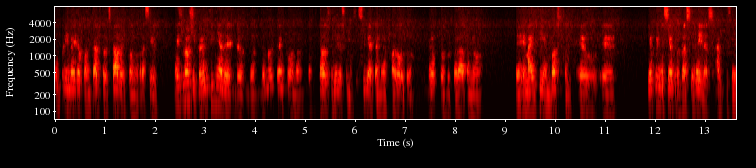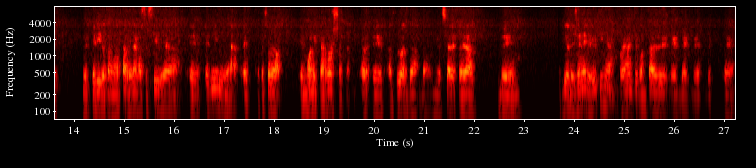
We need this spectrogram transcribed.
um primeiro contato Brasil. Mas, lógico, eu tinha, de, de, de, do meu tempo nos Estados Unidos, como Cecília também falou, do meu doutorado no eh, MIT em Boston, eu, eh, eu conhecia outras brasileiras antes de, de ter ido para Natal. Eram a Cecília eh, Edini e a eh, professora eh, Mônica Rocha, eh, as duas da, da Universidade Federal de Rio de Janeiro. Eu tinha realmente vontade de, de, de, de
